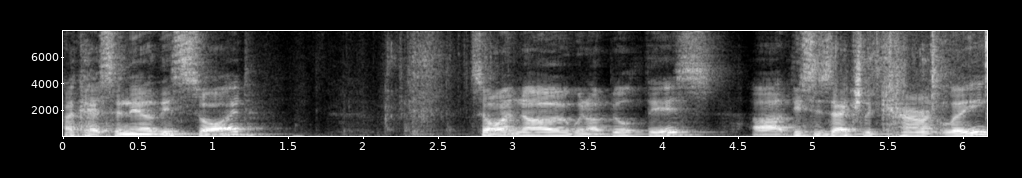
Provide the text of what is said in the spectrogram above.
Okay, so now this side. So I know when I built this, uh, this is actually currently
